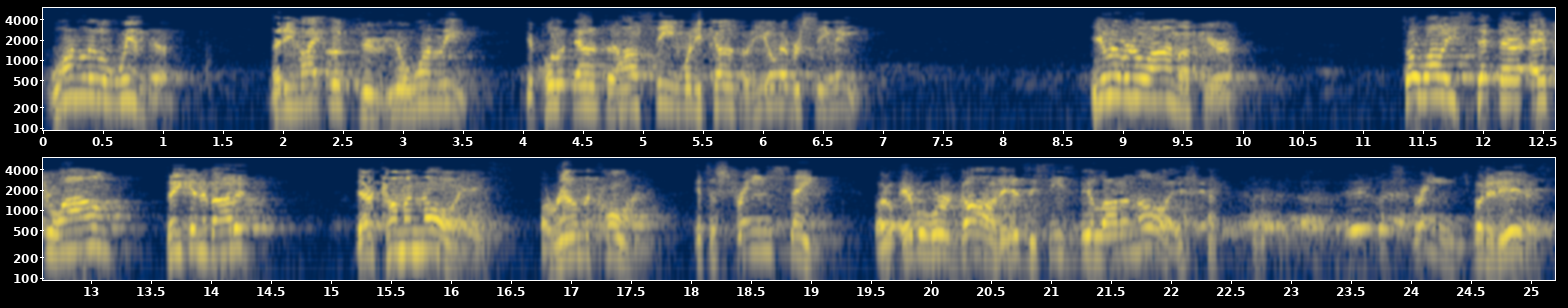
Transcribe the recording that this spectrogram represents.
one little window that he might look through. You know, one leaf. You pull it down and say, I'll see him when he comes, but he'll never see me. He'll never know I'm up here. So while he sat there after a while, thinking about it, there come a noise around the corner. It's a strange thing. But everywhere God is, there seems to be a lot of noise. strange, but it is.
